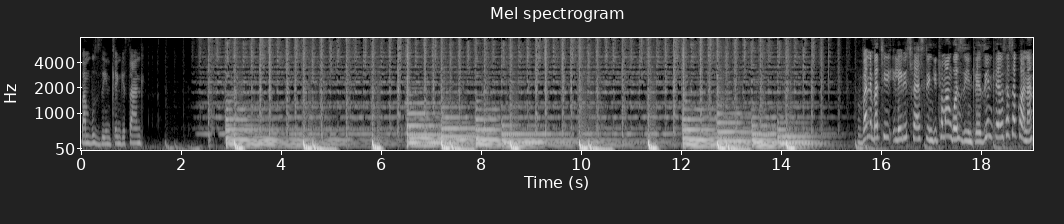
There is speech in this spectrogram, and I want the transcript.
bambuzinhle ngesandla ladies first ngithoma ngozinhle. Zinhle usesekhona?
